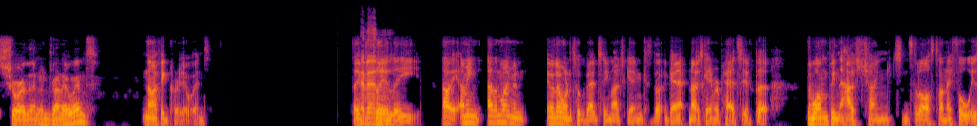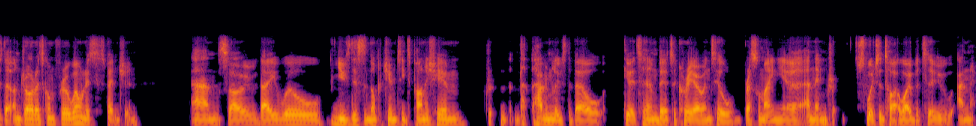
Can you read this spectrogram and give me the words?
sure that Andrade wins. No, I think Carrillo wins. They've then- clearly. Oh, I mean, at the moment, I don't want to talk about it too much again because again, no, it's getting repetitive. But the one thing that has changed since the last time they fought is that Andrade's gone through a wellness suspension, and so they will use this as an opportunity to punish him, have him lose the belt, give it to him, give it to Carrillo until WrestleMania, and then dr- switch the title over to An-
